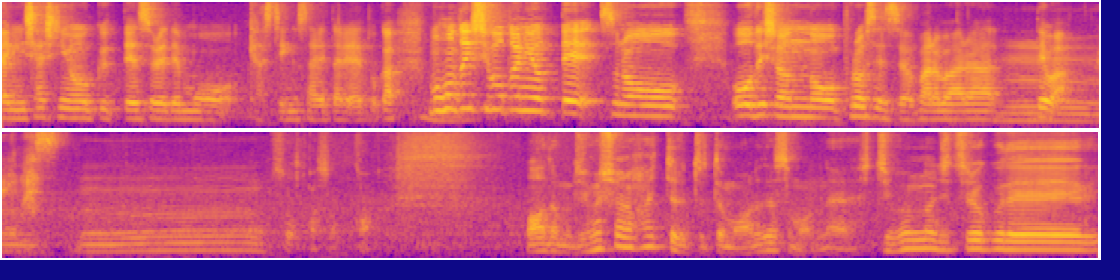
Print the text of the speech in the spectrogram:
際に写真を送ってそれでもうキャスティングされたりだとか、もう本当に仕事によってそのオーディションのプロセスはバラバラではあります。うーん。そっかそっか。あでも事務所に入ってるって言ってもあれですもんね。自分の実力で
